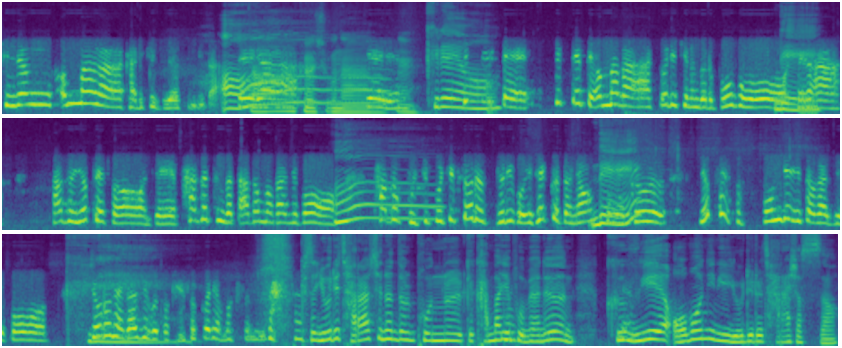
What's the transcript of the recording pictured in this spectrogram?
친정 엄마가 가르쳐 주셨습니다. 아, 제가 아, 그러시구나. 예, 예. 네. 그래요. 10대 때, 10대 때 엄마가 끓이시는 거를 보고 네. 제가 자주 옆에서 이제 파 같은 거 따듬어 가지고 아~ 파도 굵직굵직 썰어 드리고 했거든요. 네. 그 옆에서 본 게 있어가지고 그래. 결혼해가지고 또 계속 끓여 먹습니다. 그래서 요리 잘하시는 분을 이렇게 가만히 네. 보면은 그 네. 위에 어머님이 요리를 잘하셨어.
